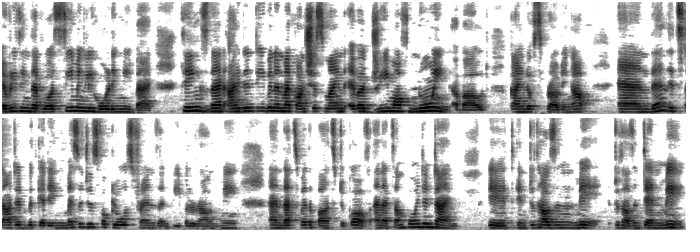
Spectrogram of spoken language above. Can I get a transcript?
Everything that was seemingly holding me back, things that I didn't even in my conscious mind ever dream of knowing about, kind of sprouting up. And then it started with getting messages for close friends and people around me. And that's where the path took off. And at some point in time it in 2000 May 2010 May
